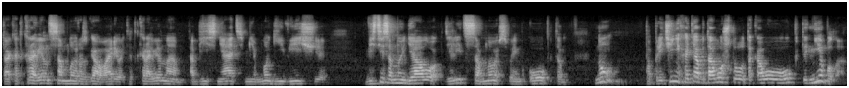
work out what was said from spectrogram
так откровенно со мной разговаривать, откровенно объяснять мне многие вещи – вести со мной диалог, делиться со мной своим опытом. Ну, по причине хотя бы того, что такового опыта не было,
